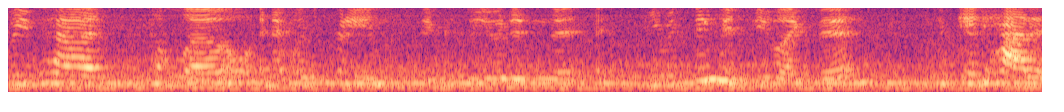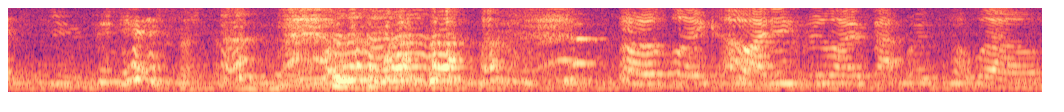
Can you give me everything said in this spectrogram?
we've had hello, and it was pretty interesting because you would admit, you would think it'd be like this. The kid had it do this. so I was like, oh, I didn't realize that was hello.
